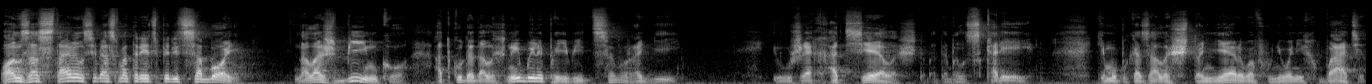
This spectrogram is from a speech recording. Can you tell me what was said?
Он заставил себя смотреть перед собой, на ложбинку, откуда должны были появиться враги. И уже хотелось, чтобы это было скорее. Ему показалось, что нервов у него не хватит,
